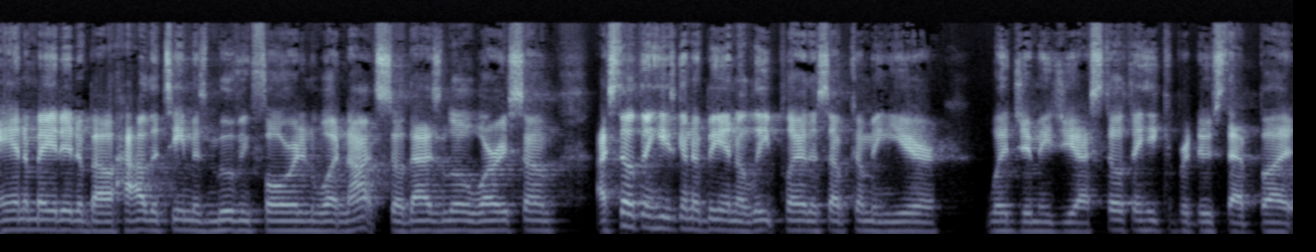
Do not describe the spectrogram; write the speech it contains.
animated about how the team is moving forward and whatnot. So that is a little worrisome. I still think he's going to be an elite player this upcoming year with Jimmy G. I still think he can produce that, but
